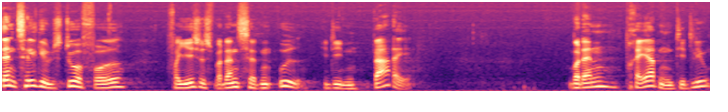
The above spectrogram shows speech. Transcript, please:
den tilgivelse, du har fået fra Jesus, hvordan ser den ud i din hverdag? Hvordan præger den dit liv?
